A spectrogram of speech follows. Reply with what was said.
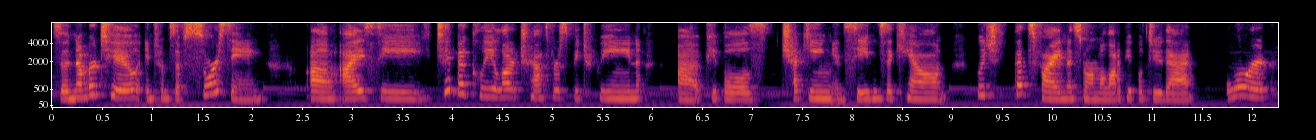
So, number two, in terms of sourcing, um, I see typically a lot of transfers between uh, people's checking and savings account, which that's fine. That's normal. A lot of people do that. Or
